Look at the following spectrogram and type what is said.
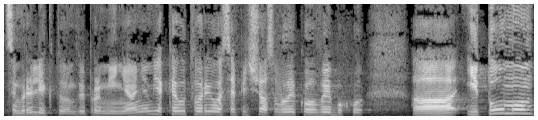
цим реліктовим випромінюванням, яке утворилося під час Великого вибуху. І тому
